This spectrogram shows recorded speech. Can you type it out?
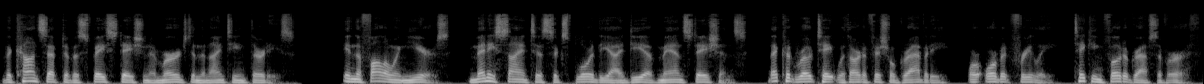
The concept of a space station emerged in the 1930s. In the following years, many scientists explored the idea of manned stations that could rotate with artificial gravity or orbit freely, taking photographs of Earth.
